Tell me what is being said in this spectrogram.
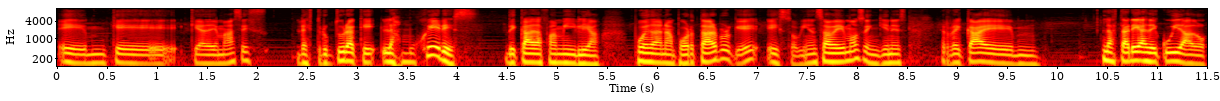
que, que además es la estructura que las mujeres de cada familia puedan aportar, porque eso, bien sabemos en quienes recae las tareas de cuidado.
